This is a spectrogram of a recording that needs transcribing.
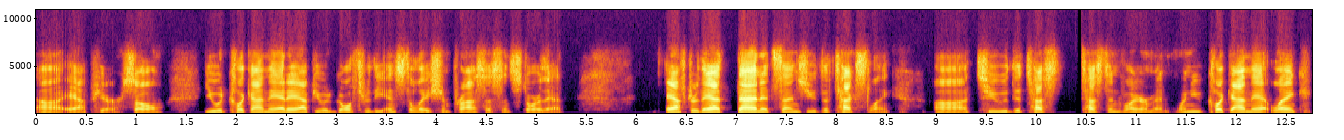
uh, app here. So you would click on that app, you would go through the installation process and store that. After that, then it sends you the text link uh, to the test test environment. When you click on that link,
